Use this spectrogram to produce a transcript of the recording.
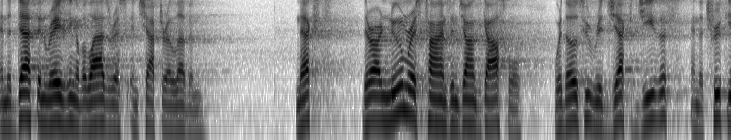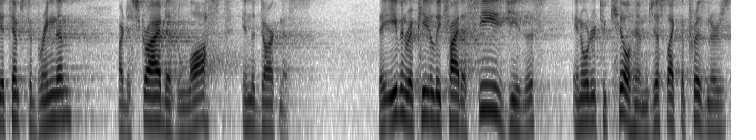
and the death and raising of Lazarus in chapter 11. Next, there are numerous times in John's gospel where those who reject Jesus and the truth he attempts to bring them are described as lost in the darkness. They even repeatedly try to seize Jesus in order to kill him, just like the prisoners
